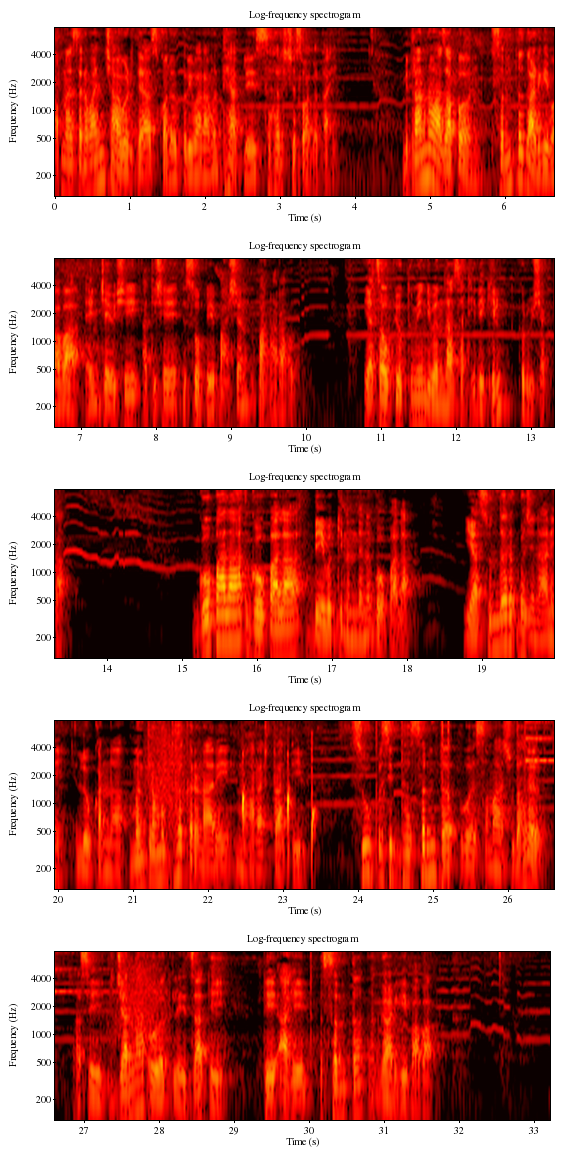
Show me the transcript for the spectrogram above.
आपणा सर्वांच्या आवडत्या स्कॉलर परिवारामध्ये आपले सहर्ष स्वागत आहे. मित्रांनो आज आपण संत गाडगे बाबा यांच्याविषयी अतिशय सोपे भाषण पाहणार आहोत. याचा उपयोग तुम्ही निबंधासाठी देखील करू शकता. गोपाला गोपाला देवकीनंदन गोपाला. या सुंदर भजनाने लोकांना मंत्रमुग्ध करणारे महाराष्ट्रातील सुप्रसिद्ध संत व समाजसुधारक असे ज्यांना ओळखले जाते ते आहेत संत गाडगेबाबा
